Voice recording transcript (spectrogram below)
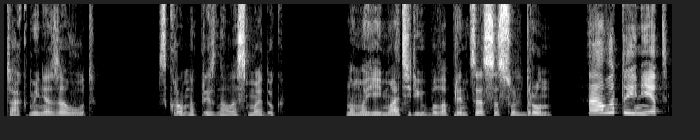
«Так меня зовут», — скромно призналась Мэдук. Но моей матерью была принцесса Сульдрун. А вот и нет.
